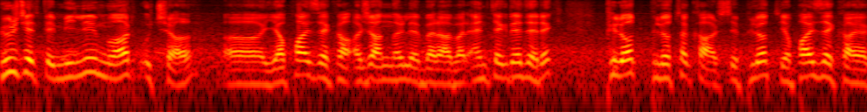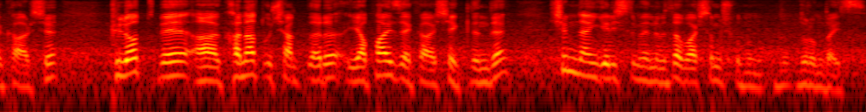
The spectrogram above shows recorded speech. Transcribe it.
Hürjet ve Milli Muharip Uçağı e, yapay zeka ajanlarıyla beraber entegre ederek pilot pilota karşı, pilot yapay zekaya karşı, pilot ve e, kanat uçakları yapay zeka şeklinde şimdiden geliştirmelerimize başlamış durumdayız.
